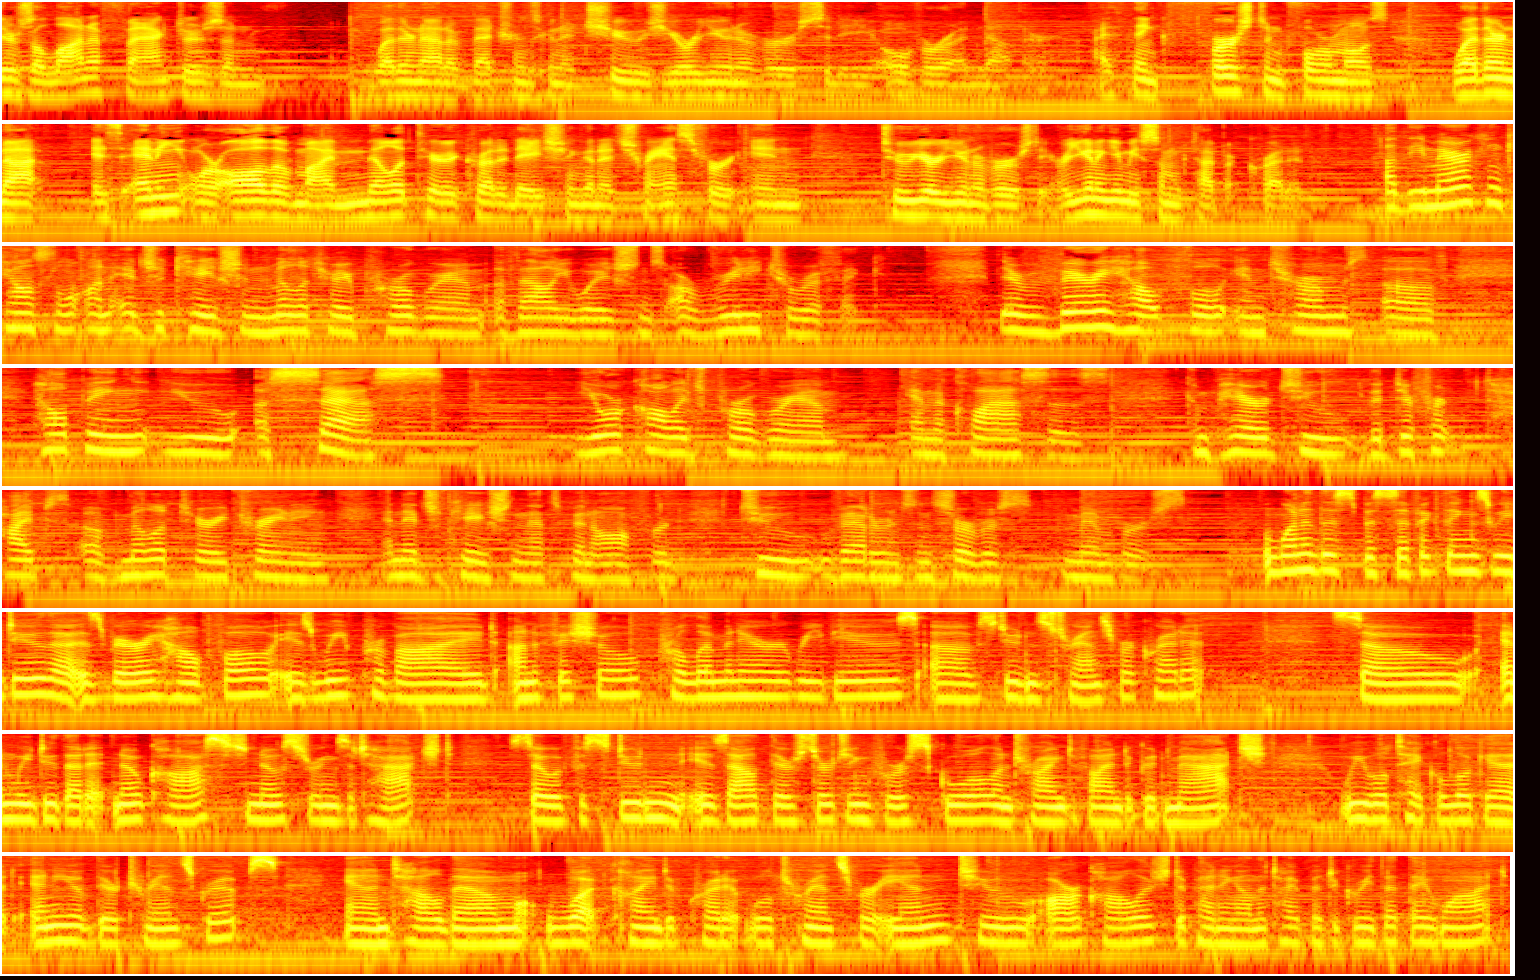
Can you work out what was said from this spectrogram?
there's a lot of factors in whether or not a veteran's going to choose your university over another. I think first and foremost, whether or not is any or all of my military accreditation going to transfer in to your university? Are you going to give me some type of credit? Uh, The American Council on Education military program evaluations are really terrific. They're very helpful in terms of helping you assess your college program and the classes compared to the different types of military training and education that's been offered to veterans and service members. One of the specific things we do that is very helpful is we provide unofficial preliminary reviews of students' transfer credit. So, and we do that at no cost, no strings attached. So if a student is out there searching for a school and trying to find a good match, we will take a look at any of their transcripts and tell them what kind of credit will transfer in to our college depending on the type of degree that they want.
